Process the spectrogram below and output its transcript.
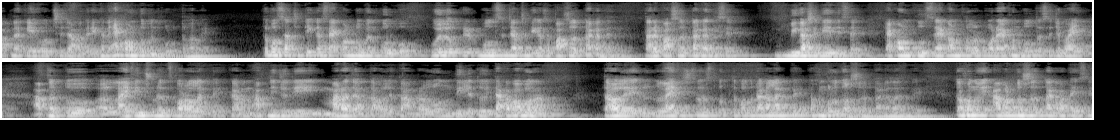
আপনাকে হচ্ছে যে, আমাদের এখানে অ্যাকাউন্ট ওপেন করতে হবে। তো বলছে আচ্ছা ঠিক আছে অ্যাকাউন্ট ওপেন করব। ওই লোককে বলছে যে আচ্ছা ঠিক আছে, পাঁচ হাজার টাকা দেন তারে পাঁচ হাজার টাকা দিছে, বিকাশে দিয়ে দিছে অ্যাকাউন্ট খুলছে। অ্যাকাউন্ট খোলার পরে এখন বলতেছে যে, ভাই আপনার তো লাইফ ইন্স্যুরেন্স করা লাগবে। কারণ আপনি যদি মারা যান, তাহলে তো আমরা লোন দিলে তো ওই টাকা পাবো না। তাহলে লাইফ ইন্স্যুরেন্স করতে কত টাকা লাগবে? তখন বলে দশ হাজার টাকা লাগবে। তখন ওই আবার দশ হাজার টাকা পাঠাইছে।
